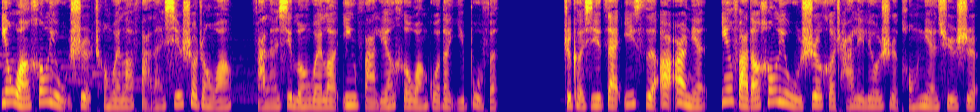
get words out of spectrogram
英王亨利五世成为了法兰西摄政王。法兰西沦为了英法联合王国的一部分，只可惜在一四二二年，英法的亨利五世和查理六世同年去世，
